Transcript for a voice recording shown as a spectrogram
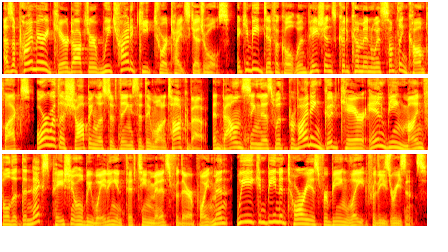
As a primary care doctor, we try to keep to our tight schedules. It can be difficult when patients could come in with something complex or with a shopping list of things that they want to talk about. And balancing this with providing good care and being mindful that the next patient will be waiting in 15 minutes for their appointment, we can be notorious for being late for these reasons.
